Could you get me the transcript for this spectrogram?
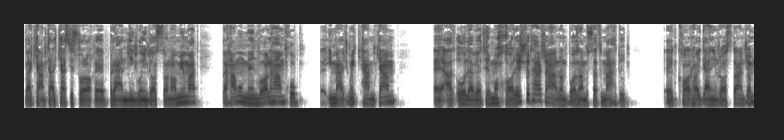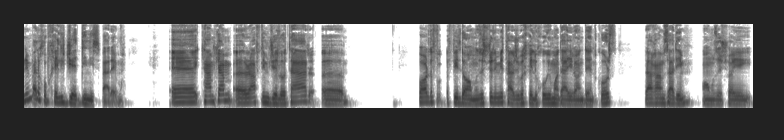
و کمتر کسی سراغ branding و این داستان ها میومد به همون منوال هم خب این مجموعه کم کم از اولویت ما خارج شد. هرچند الان بازم به صورت محدود کارهای در این راستا انجام میدیم ولی خب خیلی جدی نیست برای ما. کم کم رفتیم جلوتر. وارد فیلد آموزش شدیم یه تجربه خیلی خوبی ما در ایران دنت کورس رقم زدیم. آموزش هایی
